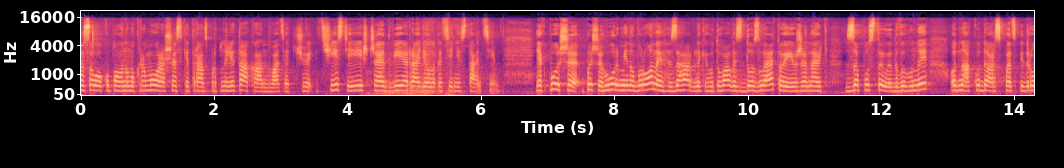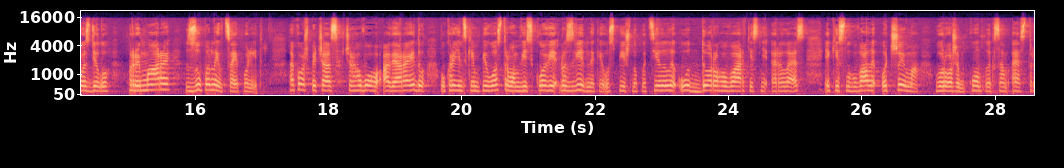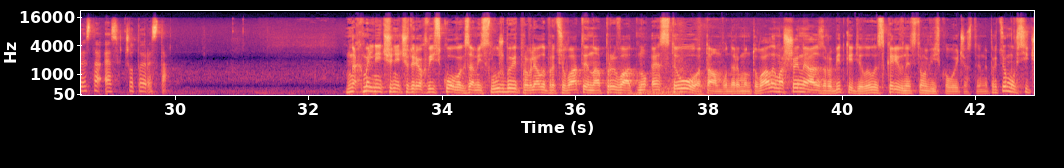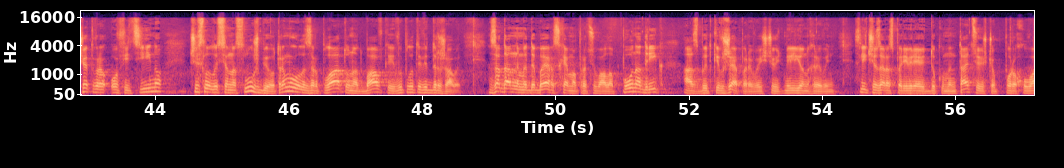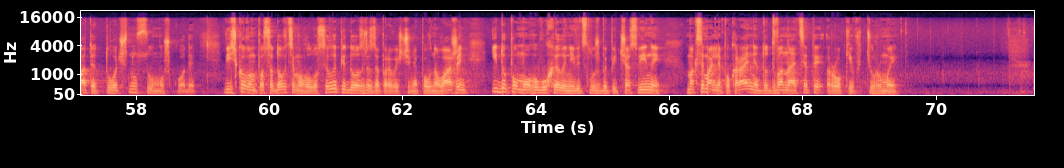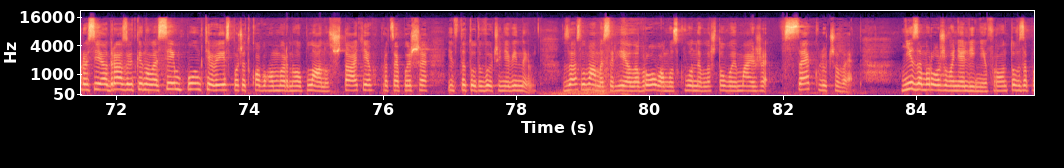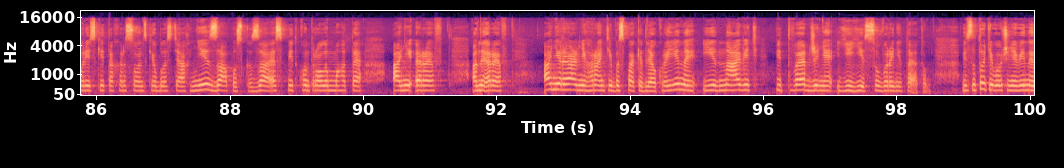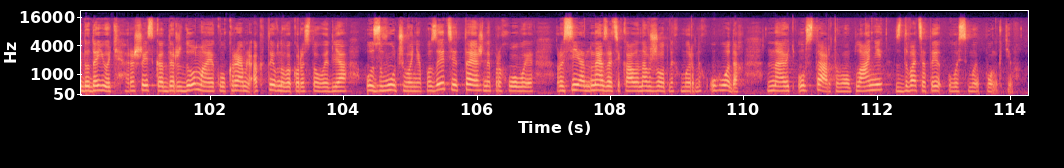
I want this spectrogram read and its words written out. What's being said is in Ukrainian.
Тимчасово окупованому Криму рашистський транспортний літак Ан-26 і ще дві радіолокаційні станції. Як пише, пише ГУР Міноборони, загарбники готувались до злету і вже навіть запустили двигуни. Однак удар спецпідрозділу Примари зупинив цей політ. Також під час чергового авіарейду українським півостровом військові розвідники успішно поцілили у дороговартісні РЛС, які слугували очима ворожим комплексам С-300, С-400. На Хмельниччині чотирьох військових замість служби відправляли працювати на приватну СТО. Там вони ремонтували машини, а заробітки ділили з керівництвом військової частини. При цьому всі четверо офіційно числилися на службі, отримували зарплату, надбавки і виплати від держави. За даними ДБР, схема працювала понад рік, а збитки вже перевищують мільйон гривень. Слідчі зараз перевіряють документацію, щоб порахувати точну суму шкоди. Військовим посадовцям оголосили підозри за перевищення повноважень і допомогу в ухиленні від служби під час війни. Максимальне покарання до 12 років тюрми. Росія одразу відкинула сім пунктів із початкового мирного плану з штатів. Про це пише інститут вивчення війни. За словами Сергія Лаврова, Москву не влаштовує майже все ключове. Ні заморожування лінії фронту в Запорізькій та Херсонській областях, ні запуск ЗАЕС під контролем МАГАТЕ, ані РФ, ані РФ, ані реальні гарантії безпеки для України і навіть підтвердження її суверенітету. В інституті вивчення війни додають рашистська держдума, яку Кремль активно використовує для озвучування позицій, теж не приховує. Росія не зацікавлена в жодних мирних угодах, навіть у стартовому плані з 28 пунктів.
